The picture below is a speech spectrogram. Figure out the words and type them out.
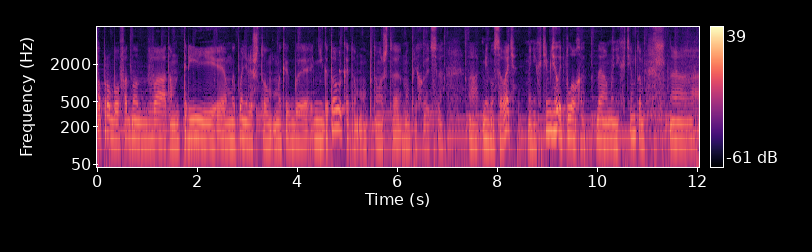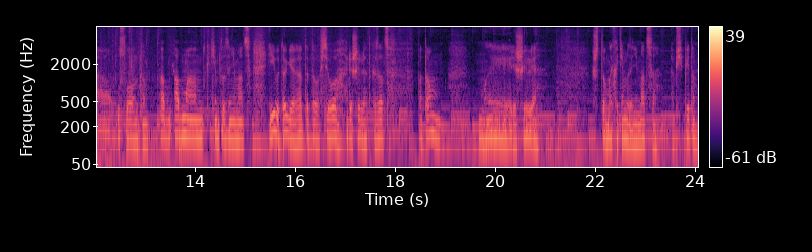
попробовав одно, два, там, три, мы поняли, что мы как бы не готовы к этому, потому что ну, приходится а, минусовать. Мы не хотим делать плохо, да, мы не хотим там а, условно там об- обманом каким-то заниматься. И в итоге от этого всего решили отказаться. Потом мы решили, что мы хотим заниматься общепитом.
